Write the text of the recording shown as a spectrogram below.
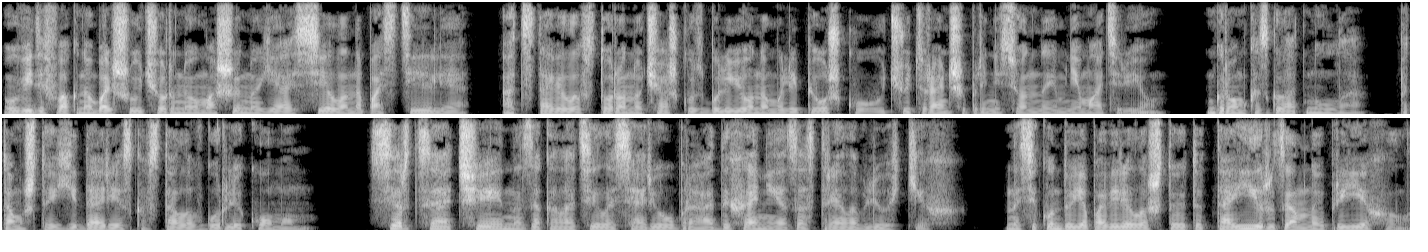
Увидев в окно большую черную машину, я села на постели, Отставила в сторону чашку с бульоном и лепешку, чуть раньше принесенные мне матерью. Громко сглотнула, потому что еда резко встала в горле комом. Сердце отчаянно заколотилось о ребра, а дыхание застряло в легких. На секунду я поверила, что это Таир за мной приехал.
